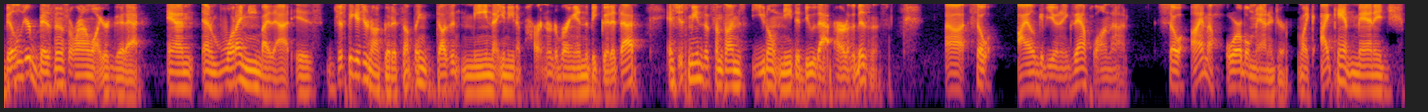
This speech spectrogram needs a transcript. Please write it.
Build your business around what you're good at. And and what I mean by that is just because you're not good at something doesn't mean that you need a partner to bring in to be good at that. It just means that sometimes you don't need to do that part of the business. Uh, so I'll give you an example on that. So I'm a horrible manager. Like I can't manage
